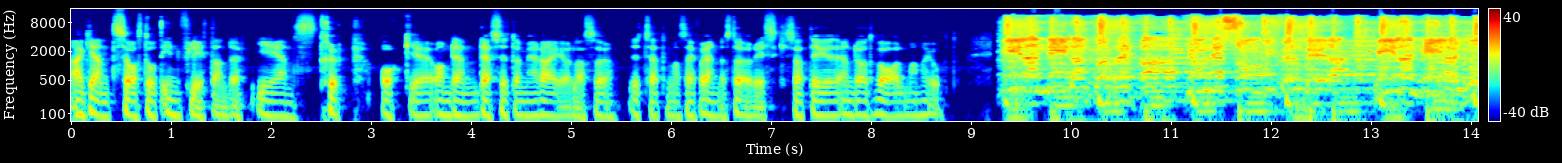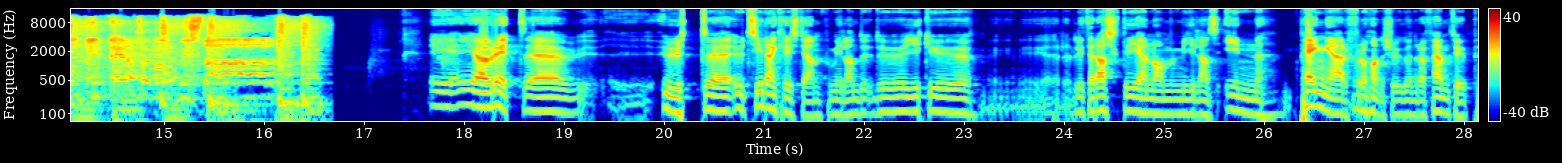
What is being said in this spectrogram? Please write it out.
agent så stort inflytande i ens trupp. Och eh, om den dessutom är Raiola så utsätter man sig för ännu större risk. Så att det är ju ändå ett val man har gjort. Milan, Milan, conquistar. I, I övrigt, eh, ut, eh, utsidan Christian på Milan. Du, du, gick ju eh, lite raskt igenom Milans in-pengar från 2005 mm. typ.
